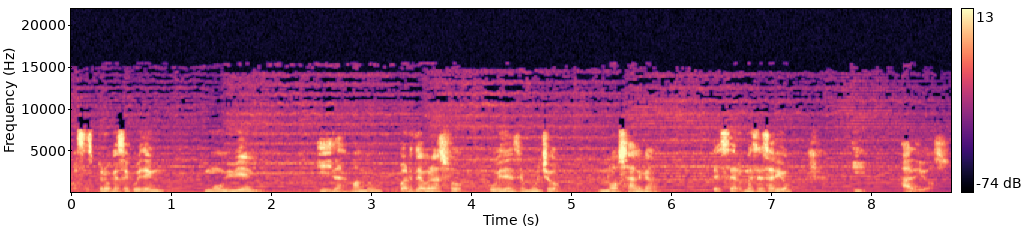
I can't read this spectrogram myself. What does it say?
Pues espero que se cuiden muy bien y les mando un fuerte abrazo, cuídense mucho, no salgan de ser necesario y adiós.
